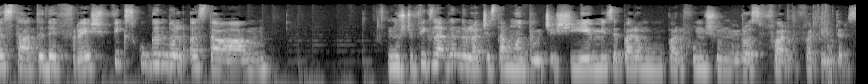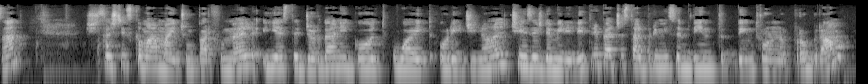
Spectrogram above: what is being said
ăsta atât de fresh, fix cu gândul ăsta, nu știu, fix la gândul acesta mă duce și mi se pare un parfum și un miros foarte, foarte interesant. Și să știți că mai am aici un parfumel, este Giordani Gold White Original, 50 de ml, pe acesta îl primisem din, dintr-un program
